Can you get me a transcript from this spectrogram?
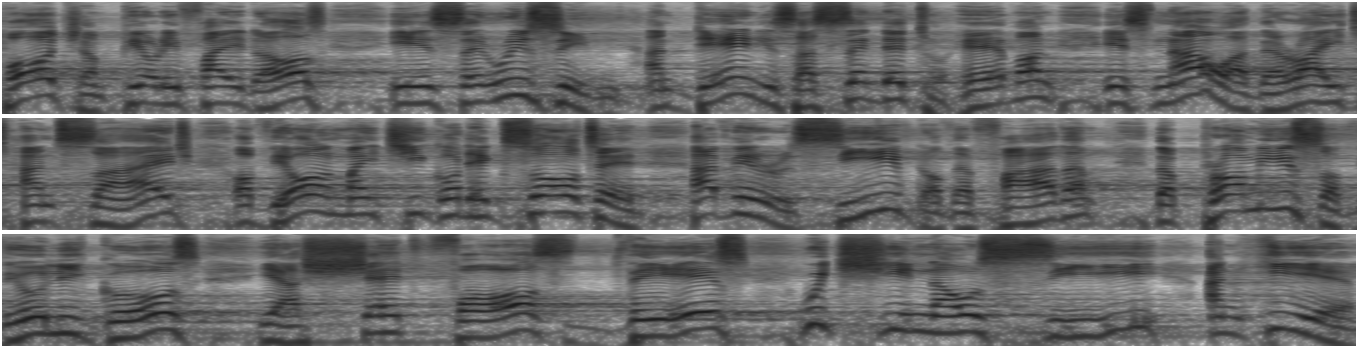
purged and purified us, is risen, and then is ascended to heaven, is now at the right hand side of the Almighty God exalted, having received of the Father the promise of the Holy Ghost, he has shed forth this which ye now see and hear.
